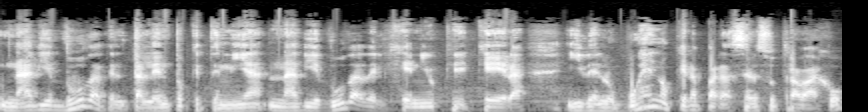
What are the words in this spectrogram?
nadie duda del talento que tenía, nadie duda del genio que, era y de lo bueno que era para hacer su trabajo.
